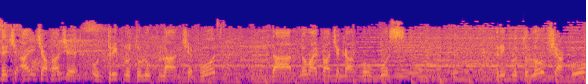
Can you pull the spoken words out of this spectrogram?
Deci aici face un triplu tulup la început, dar nu mai face ca în concurs triplu tulup și acum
